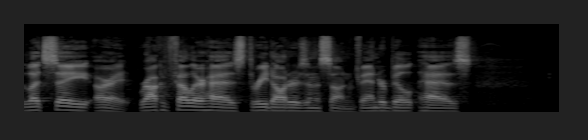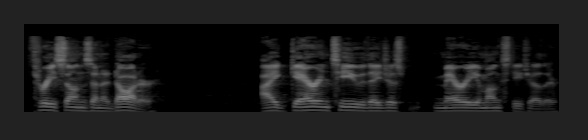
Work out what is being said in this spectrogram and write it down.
Let's say all right, Rockefeller has 3 daughters and a son. Vanderbilt has 3 sons and a daughter. I guarantee you they just marry amongst each other.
